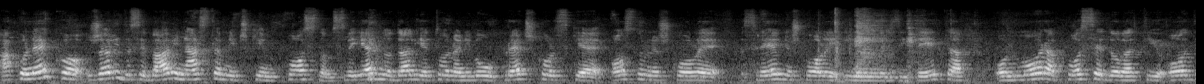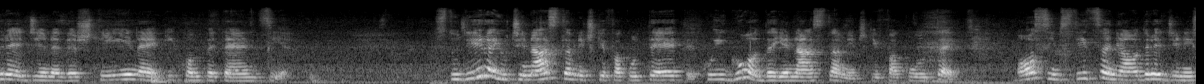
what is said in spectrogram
Ako neko želi da se bavi nastavničkim poslom, svejedno da li je to na nivou predškolske, osnovne škole, srednje škole ili univerziteta, on mora posjedovati određene veštine i kompetencije. Studirajući nastavničke fakultete, koji god da je nastavnički fakultet, osim sticanja određenih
